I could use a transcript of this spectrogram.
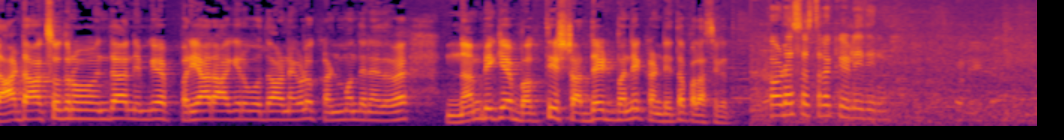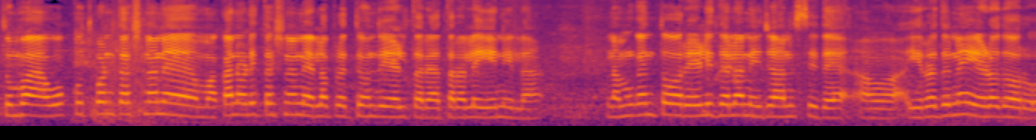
ದಾಟ ಹಾಕ್ಸೋದ್ರಿಂದ ನಿಮಗೆ ಪರಿಹಾರ ಆಗಿರೋ ಉದಾಹರಣೆಗಳು ಕಣ್ಮುಂದೆನೇ ಇದ್ದಾವೆ ನಂಬಿಕೆ, ಭಕ್ತಿ, ಶ್ರದ್ಧೆ ಇಟ್ಟು ಬನ್ನಿ. ಖಂಡಿತ ಫಲ ಸಿಗುತ್ತೆ. ಕೌಡಶಾಸ್ತ್ರ ಕೇಳಿದ್ದೀನಿ. ತುಂಬ ಹೋಗಿ ಕೂತ್ಕೊಂಡ ತಕ್ಷಣನೇ ಮಖ ನೋಡಿದ ತಕ್ಷಣ ಎಲ್ಲ ಪ್ರತಿಯೊಂದು ಹೇಳ್ತಾರೆ, ಆ ಥರ ಎಲ್ಲ ಏನಿಲ್ಲ. ನಮಗಂತೂ ಅವ್ರು ಹೇಳಿದ್ದೆಲ್ಲ ನಿಜ ಅನಿಸ್ತಿದೆ. ಇರೋದನ್ನೇ ಹೇಳೋದವರು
